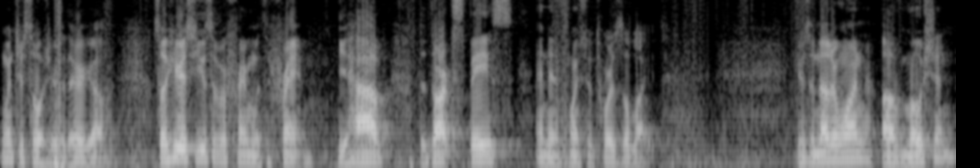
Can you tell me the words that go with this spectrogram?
Winter Soldier, there you go. So here's use of a frame with a frame. You have the dark space, and then it points it towards the light. Here's another one of motion,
